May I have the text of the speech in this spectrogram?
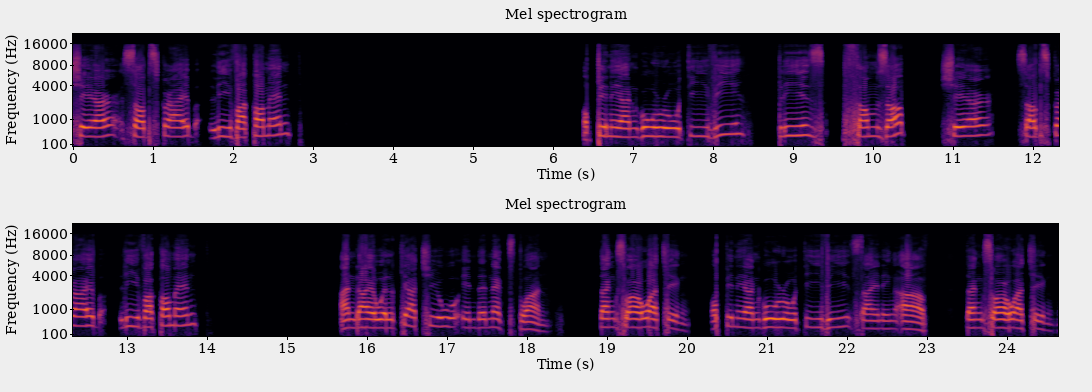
share, subscribe, leave a comment. Opinion Guru TV, please thumbs up, share, subscribe, leave a comment. And I will catch you in the next one. Thanks for watching. Opinion Guru TV signing off. Thanks for watching.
